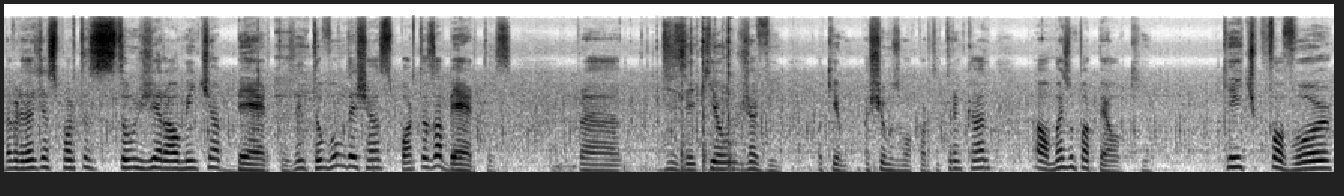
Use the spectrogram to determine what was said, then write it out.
Na verdade, as portas estão geralmente abertas. Né? Então vamos deixar as portas abertas. Pra dizer que eu já vi. Ok, achamos uma porta trancada. Ah, mais um papel aqui. Kate, por favor,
